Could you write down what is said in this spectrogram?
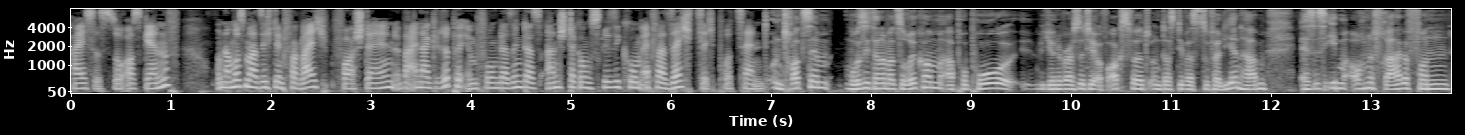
heißt es so aus Genf. Und da muss man sich den Vergleich vorstellen. Bei einer Grippeimpfung, da sinkt das Ansteckungsrisiko um etwa 60 Prozent. Und trotzdem muss ich dann nochmal zurückkommen, apropos University of Oxford und dass die was zu verlieren haben. Es ist eben auch eine Frage von,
